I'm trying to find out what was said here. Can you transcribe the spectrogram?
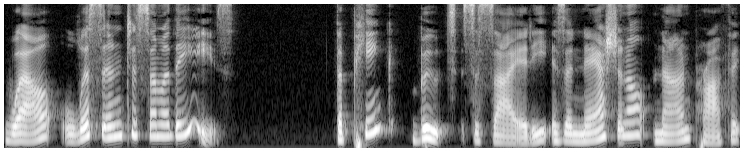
Well, listen to some of these. The Pink Boots Society is a national nonprofit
